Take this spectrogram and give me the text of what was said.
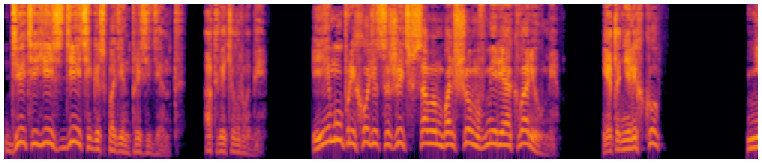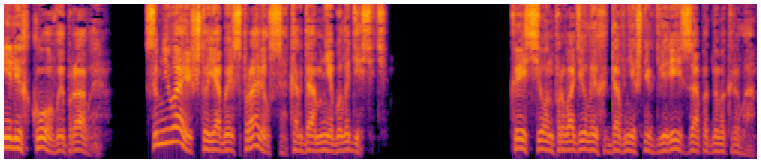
Дети есть дети, господин президент. — ответил Робби. «И ему приходится жить в самом большом в мире аквариуме. Это нелегко». «Нелегко, вы правы. Сомневаюсь, что я бы справился, когда мне было десять». Кэссион проводил их до внешних дверей западного крыла.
